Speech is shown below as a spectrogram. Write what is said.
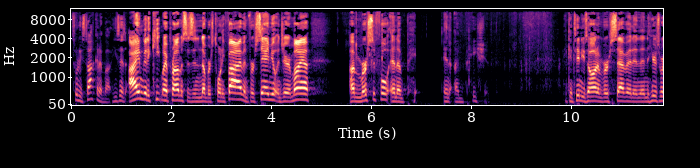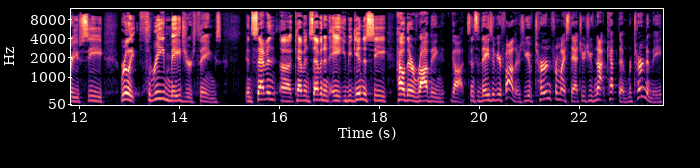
That's what he's talking about. He says, I am going to keep my promises in Numbers 25 and 1 Samuel and Jeremiah. I'm merciful and I'm, pa- and I'm patient. He continues on in verse 7, and then here's where you see really three major things. In 7, uh, Kevin, 7 and 8, you begin to see how they're robbing God. Since the days of your fathers, you have turned from my statutes, you've not kept them. Return to me,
